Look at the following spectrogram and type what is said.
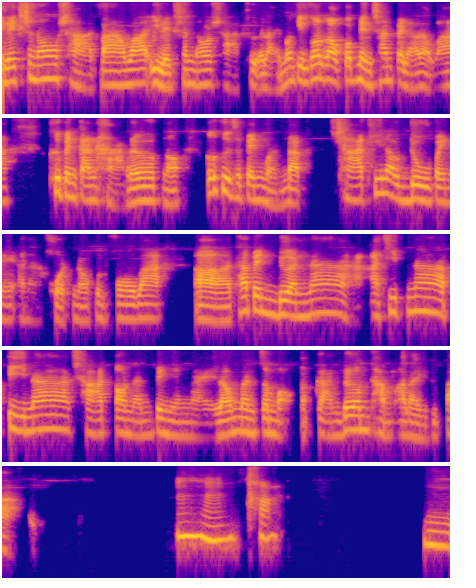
electional chart บ้างว่า electional chart คืออะไร เมื่อกี้ก็เราก็เมนชั่นไปแล้วแหละว่า คือเป็นการหาเลิกเนาะก็คือจะเป็นเหมือนแบบชาร์ตที่เราดูไปในอนาคตเนาะคุณโฟว่าถ้าเป็นเดือนหน้าอาทิตย์หน้าปีหน้าชาร์ตตอนนั้นเป็นยังไง แล้วมันจะเหมาะกับการเริ่มทำอะไรหรือเปล่า อืมค่ะ อืม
